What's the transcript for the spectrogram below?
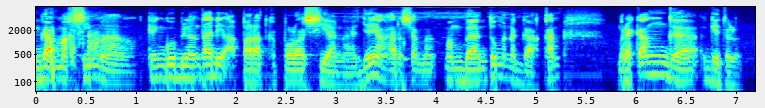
nggak maksimal. Kayak gue bilang tadi aparat kepolisian aja yang harusnya membantu menegakkan mereka enggak gitu loh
